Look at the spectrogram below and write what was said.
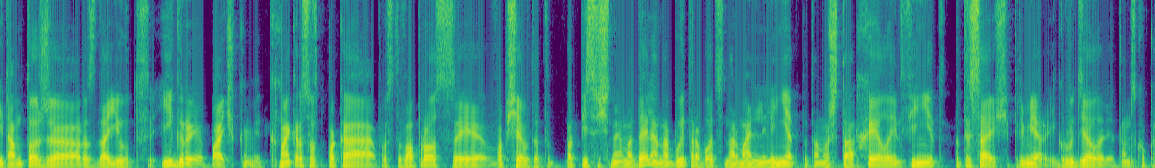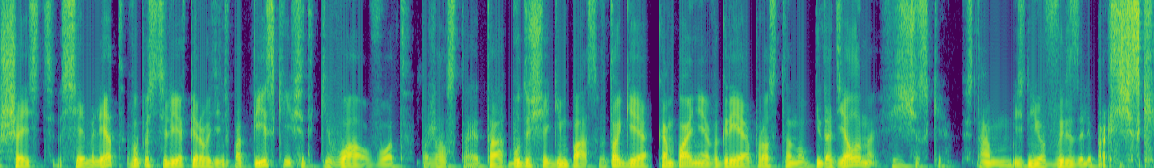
и там тоже раздают игры пачками. К Microsoft пока просто вопросы, вообще вот эта подписочная модель, она будет работать нормально или нет, потому что Halo Infinite, потрясающий пример, игру делали там сколько, 6-7 лет, выпустили ее в первый день в подписке, и все такие, вау, вот, пожалуйста, это будущее Game. В итоге компания в игре просто, ну, недоделана физически, то есть там из нее вырезали практически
